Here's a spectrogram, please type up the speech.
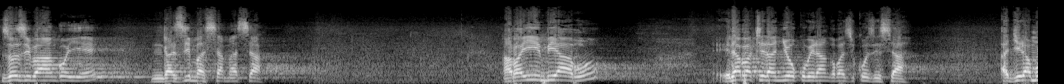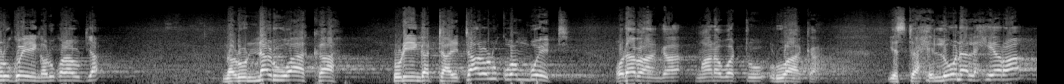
Zo zibangoye nga zimasamasa. Abayimbi abo era batera nnyo okubeera nga bazikozesa. Agira mu lugoye nga lukola lutya? Nga lwonna lwaka lulinga ttaali. Taala olukuba mu bweti. Olabanga mwana wattu lwaka. Yastahiluna alhira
